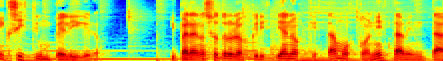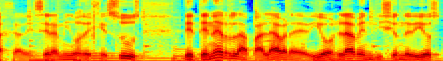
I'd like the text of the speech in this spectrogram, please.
Existe un peligro. Y para nosotros los cristianos que estamos con esta ventaja de ser amigos de Jesús, de tener la palabra de Dios, la bendición de Dios,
